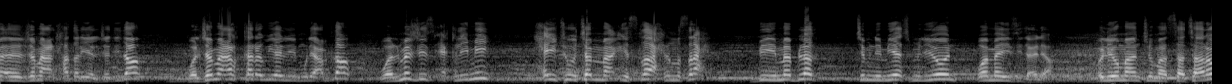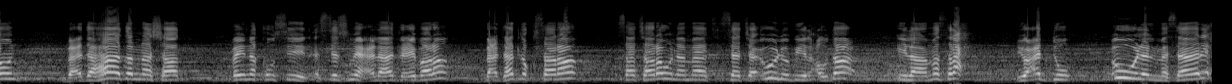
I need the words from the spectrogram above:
الجماعة الحضرية الجديدة والجماعة القروية لمولي عبد الله والمجلس الإقليمي حيث تم إصلاح المسرح بمبلغ 800 مليون وما يزيد عليها. واليوم أنتم سترون بعد هذا النشاط بين قوسين استسمع على هذه العبارة بعد هذه القصارى سترون ما ستؤول به الأوضاع إلى مسرح يعد أولى المسارح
